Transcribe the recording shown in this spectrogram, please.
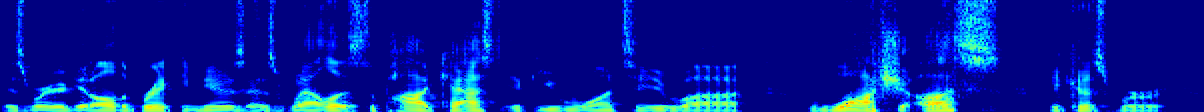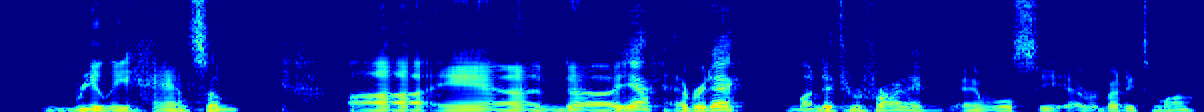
is where you get all the breaking news as well as the podcast. If you want to uh, watch us, because we're really handsome. Uh, and uh, yeah, every day, Monday through Friday. And we'll see everybody tomorrow.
